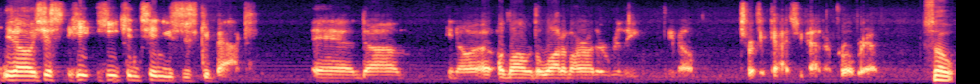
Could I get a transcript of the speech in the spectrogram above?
you know, it's just he he continues to just get back, and um, you know, along with a lot of our other really you know terrific guys we've had in our program. So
